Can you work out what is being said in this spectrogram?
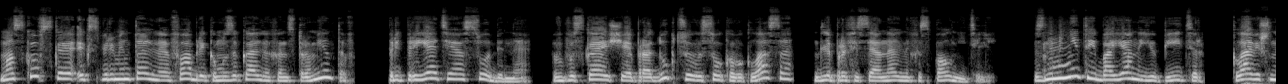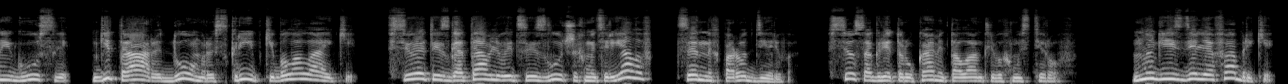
Московская экспериментальная фабрика музыкальных инструментов – предприятие особенное, выпускающее продукцию высокого класса для профессиональных исполнителей. Знаменитые баяны «Юпитер», клавишные гусли, гитары, домры, скрипки, балалайки – все это изготавливается из лучших материалов ценных пород дерева. Все согрето руками талантливых мастеров. Многие изделия фабрики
